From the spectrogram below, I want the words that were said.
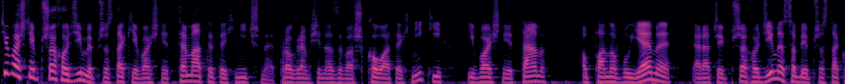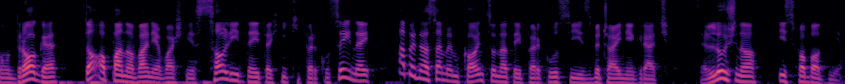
gdzie właśnie przechodzimy przez takie właśnie tematy techniczne. Program się nazywa Szkoła Techniki i właśnie tam opanowujemy, a raczej przechodzimy sobie przez taką drogę do opanowania właśnie solidnej techniki perkusyjnej, aby na samym końcu na tej perkusji zwyczajnie grać luźno i swobodnie.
